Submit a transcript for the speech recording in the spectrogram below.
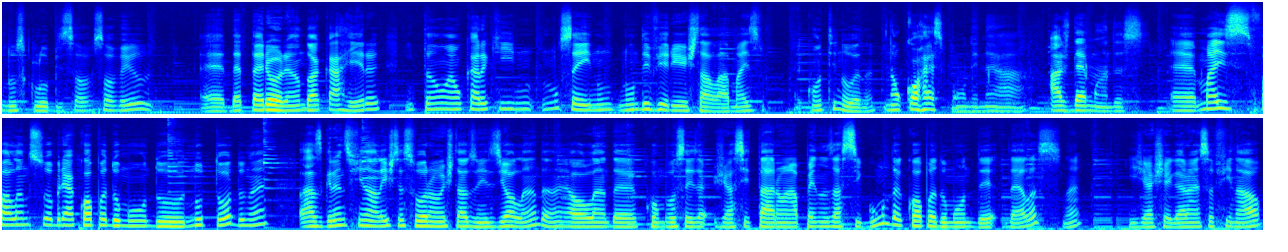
nos clubes. Só, só veio é, deteriorando a carreira. Então é um cara que, não sei, não, não deveria estar lá, mas continua, né? Não corresponde, né? às demandas. É, mas falando sobre a Copa do Mundo no todo, né? As grandes finalistas foram Estados Unidos e Holanda, né? A Holanda, como vocês já citaram, é apenas a segunda Copa do Mundo de- delas, né? E já chegaram a essa final.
